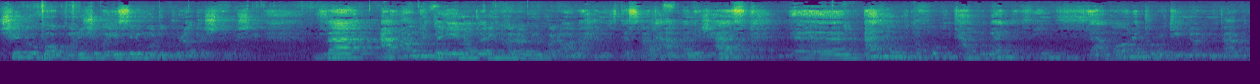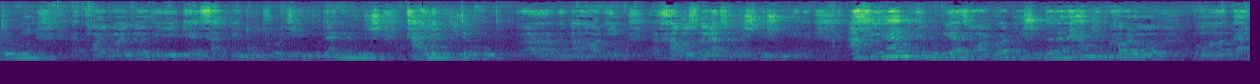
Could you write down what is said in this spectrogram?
چه نوع واکنشی با یه سری مولکولا داشته باشه. و الان که داری یه مقدار این کارا رو می‌کنه حالا هنوز قسمت اولش هست بعد گفتم خب تقریبا این زبان پروتئین رو میفرمته اون پایگاه داده که صد میلیون پروتئین بودن این روش تعلیم دیده خوب و به حال این خواص داره از خودش نشون میده. اخیرا یه گروهی از هاروارد نشون دادن همین کارو با در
